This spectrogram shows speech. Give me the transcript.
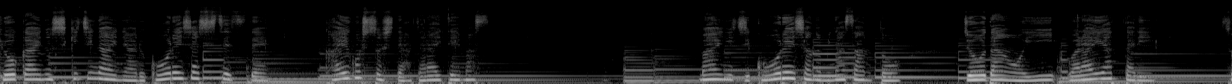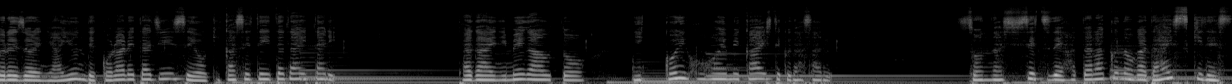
教会の敷地内にある高齢者施設で介護士として働いています。毎日高齢者の皆さんと冗談を言い笑い合ったりそれぞれに歩んでこられた人生を聞かせていただいたり互いに目が合うとにっこり微笑み返してくださる。そんな施設で働くのが大好きです。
